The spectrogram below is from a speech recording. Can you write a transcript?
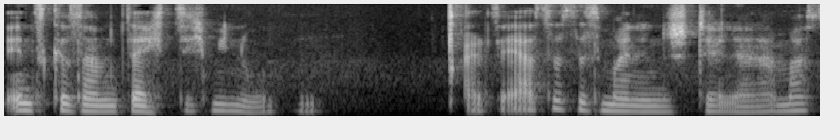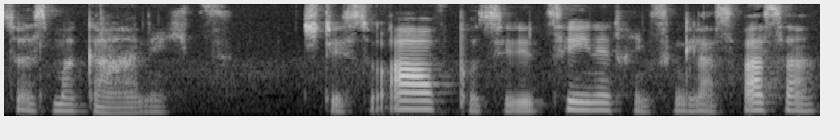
insgesamt 60 Minuten. Als erstes ist man in Stille, dann machst du erstmal gar nichts. Stehst du auf, putzt dir die Zähne, trinkst ein Glas Wasser,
